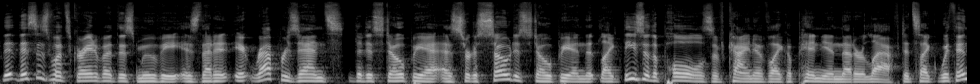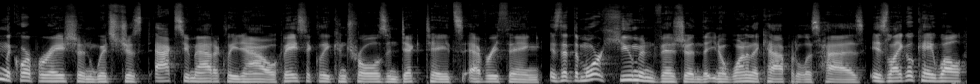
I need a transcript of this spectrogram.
This is what's great about this movie is that it, it represents the dystopia as sort of so dystopian that like these are the poles of kind of like opinion that are left. It's like within the corporation, which just axiomatically now basically controls and dictates everything, is that the more human vision that, you know, one of the capitalists has is like, okay, well,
